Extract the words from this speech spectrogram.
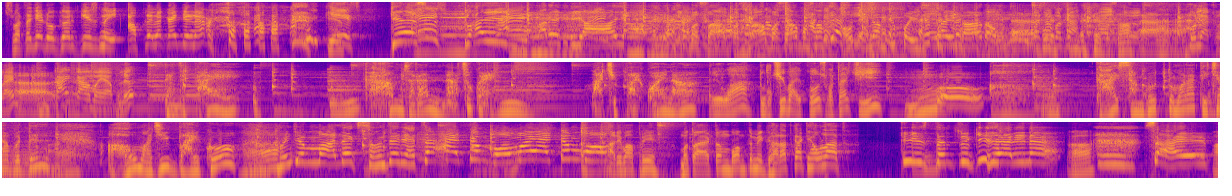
स्वतःच्या डोक्यावर केस नाही आपल्याला काय देणार? केस. केस. क्लाइंट. अरे या या या. बसा बसा बसा बसा अहो तुम्ही आमचे पहिले क्लाइंट आहात अहो. बसा, बसा. बोला क्लायंट काय काम आहे आपलं? त्याचं काय आहे? काम जरा नाजूक आहे. माझी बायको आहे ना. अरे वा तुमची बायको स्वतःची? हो. काय सांगू तुम्हाला तिच्याबद्दल? अहो माझी बायको म्हणजे मादक सौंदर्याचा ऍटम बॉम्ब आहे ऍटम बॉम्ब अरे बापरे मग तो ॲटम बॉम्ब तुम्ही घरात का ठेवलात? तीच तर चुकी झाली ना? साहेब?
